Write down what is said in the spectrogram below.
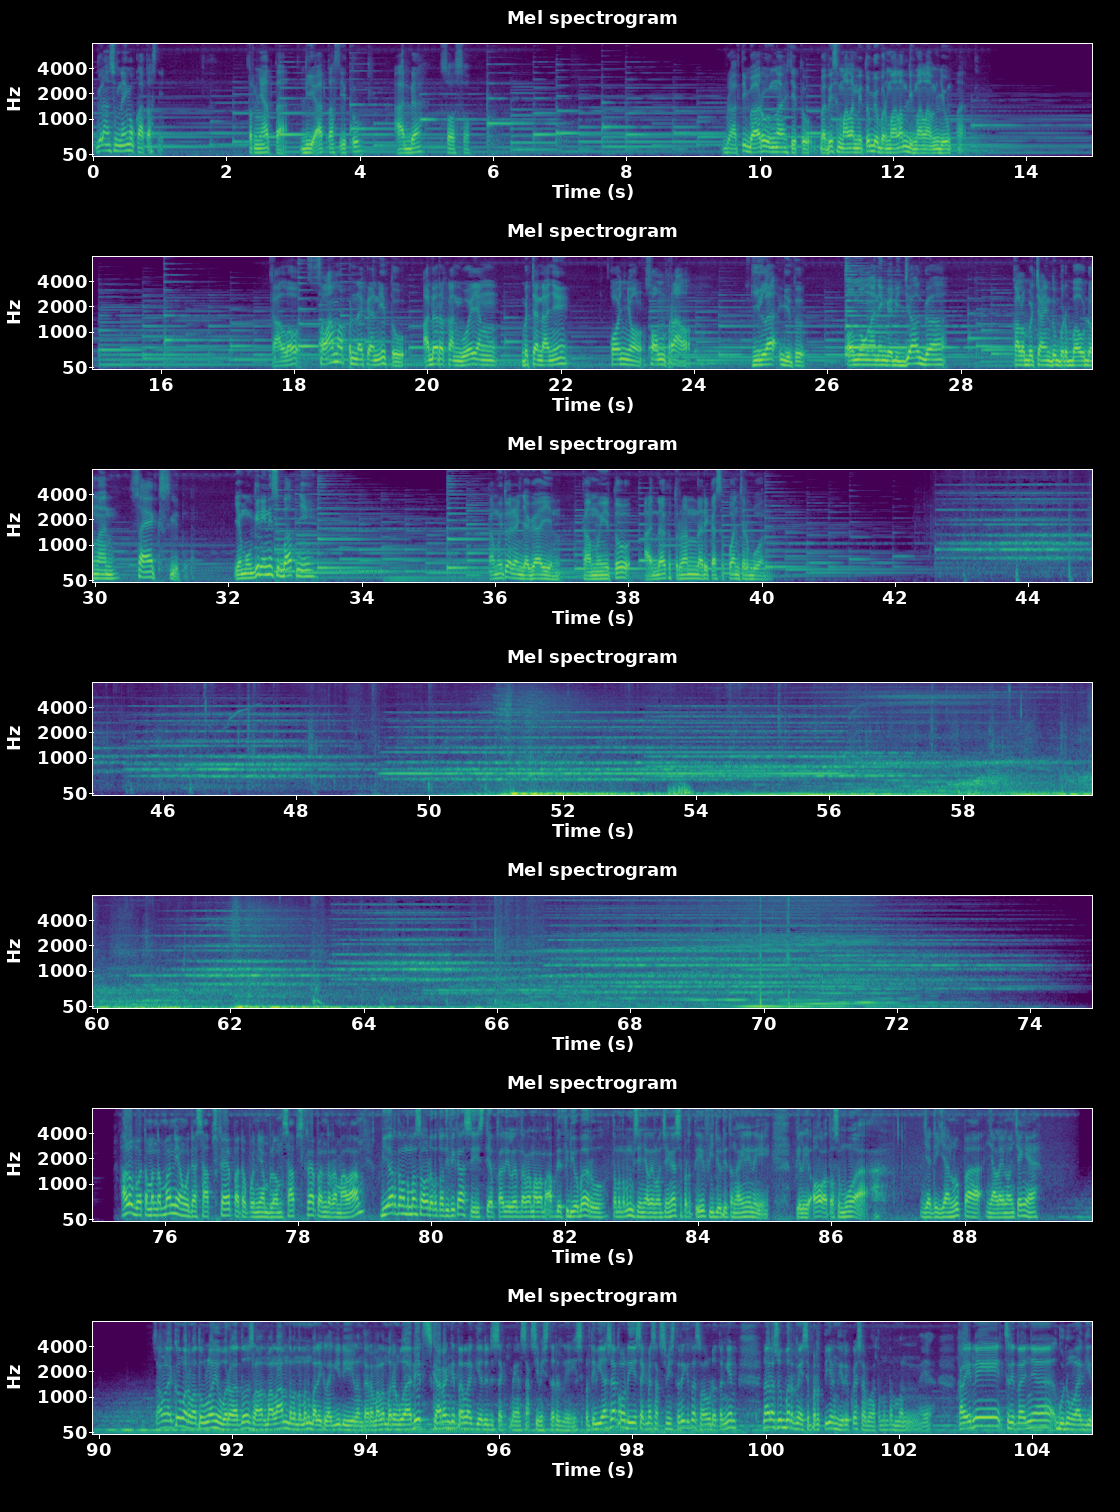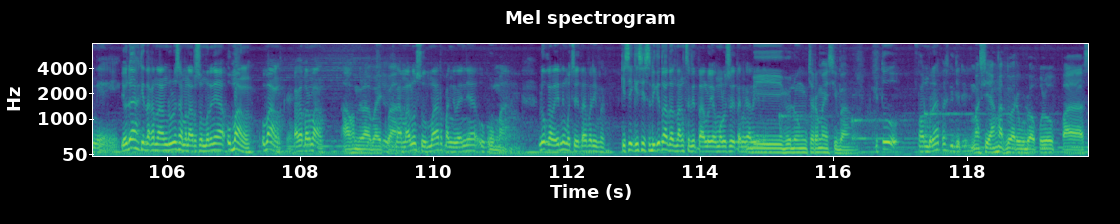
gue langsung nengok ke atas nih. Ternyata di atas itu ada sosok. Berarti baru nggak situ berarti semalam itu gue bermalam di malam Jumat. Kalau selama pendakian itu ada rekan gue yang bercandanya konyol, sompral, gila gitu. Omongannya nggak dijaga. Kalau bercanda itu berbau dengan seks gitu. Ya mungkin ini sebabnya. Kamu itu ada yang jagain. Kamu itu ada keturunan dari Kasepuan Cirebon. Halo buat teman-teman yang udah subscribe ataupun yang belum subscribe Lentera Malam. Biar teman-teman selalu dapat notifikasi setiap kali Lentera Malam update video baru, teman-teman bisa nyalain loncengnya seperti video di tengah ini nih. Pilih all atau semua. Jadi jangan lupa nyalain lonceng ya. Assalamualaikum warahmatullahi wabarakatuh Selamat malam teman-teman Balik lagi di Lentera Malam bareng gue Adit Sekarang kita lagi ada di segmen Saksi Misteri nih Seperti biasa kalau di segmen Saksi Misteri Kita selalu datengin narasumber nih Seperti yang di request sama teman-teman ya Kali ini ceritanya gunung lagi nih Yaudah kita kenalan dulu sama narasumbernya Umang Umang, apa kabar Mang? Alhamdulillah baik pak. Nama lu Sumar, panggilannya Umang Umang. Lu kali ini mau cerita apa nih Bang? Kisi-kisi sedikit lah tentang cerita lu yang mau lu ceritain kali ini Di Gunung Cermai sih bang. Itu tahun berapa sih kejadian? Masih hangat 2020 pas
